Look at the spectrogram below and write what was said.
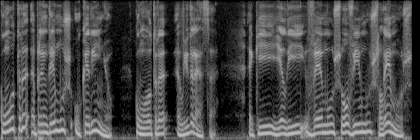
Com outra, aprendemos o carinho. Com outra, a liderança. Aqui e ali vemos, ouvimos, lemos.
